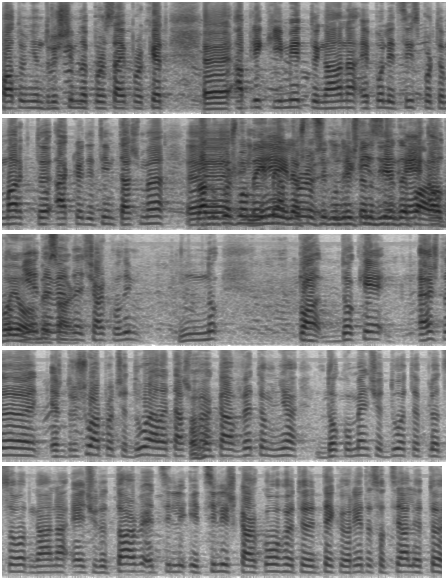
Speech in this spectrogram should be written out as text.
patur një ndryshim dhe për sa i përket aplikimit nga ana e policisë për të marrë këtë akreditim tashmë pra nuk është më me e-mail ashtu sikundër ishte në ditët e para apo jo Besar dhe qarkullim nuk po duke është është ndryshuar procedura dhe tashmë ka vetëm një dokument që duhet të plotësohet nga ana e qytetarëve i cili i cili shkarkohet tek rrjetet sociale të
